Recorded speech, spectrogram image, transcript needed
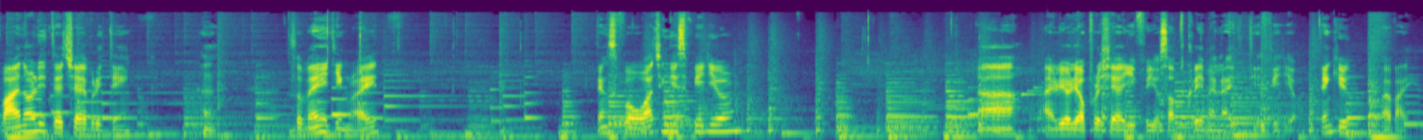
Finally, that's everything. so many things, right? Thanks for watching this video. Uh, I really appreciate if you subscribe and like this video. Thank you. Bye bye.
